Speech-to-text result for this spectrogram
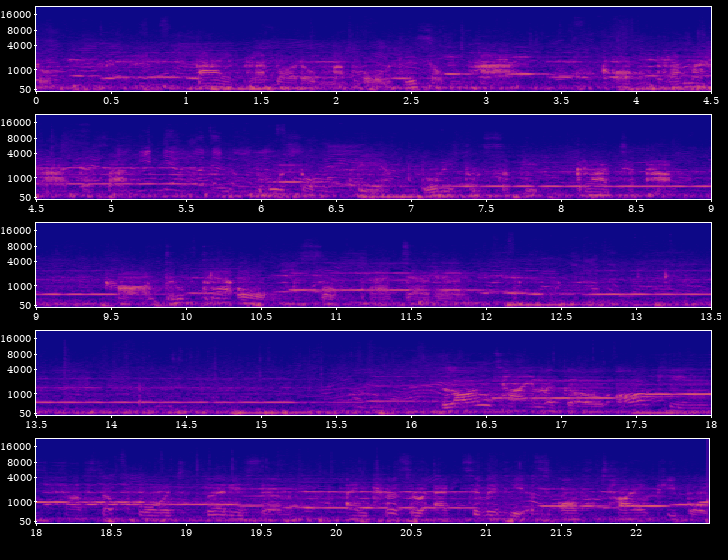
สุขใต้พระบรมโพธิสมภารของพระมหากษัตริย์ ผู้ทรงเปี่ยมด้วยทศพิธราชธรรม อทุกพระองค์ทรงพระเจริญ Long time ago, all kings have supported Buddhism and cultural activities of Thai people.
